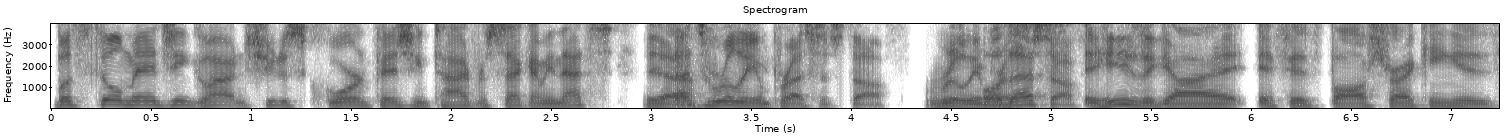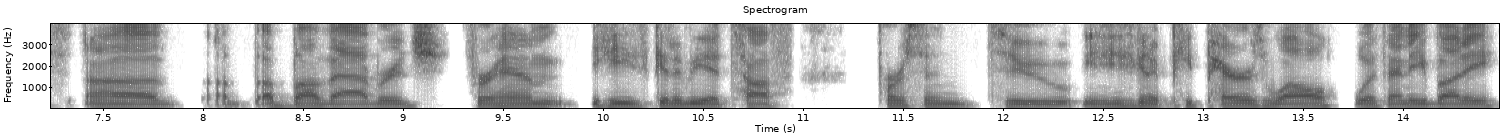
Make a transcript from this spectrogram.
but still managing to go out and shoot a score and finishing tied for second i mean that's yeah. that's really impressive stuff really well, impressive stuff he's a guy if his ball striking is uh above average for him he's going to be a tough person to you know, he's going to he pairs well with anybody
